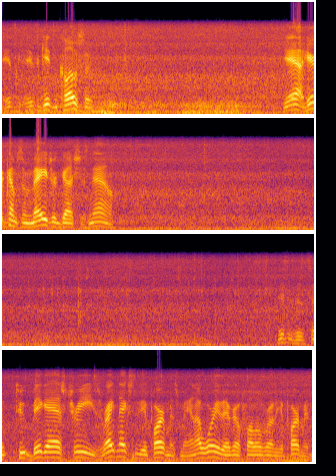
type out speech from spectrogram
It's it's getting closer. Yeah, here comes some major gushes now. This is two big ass trees right next to the apartments, man. I worry they're gonna fall over on the apartments.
